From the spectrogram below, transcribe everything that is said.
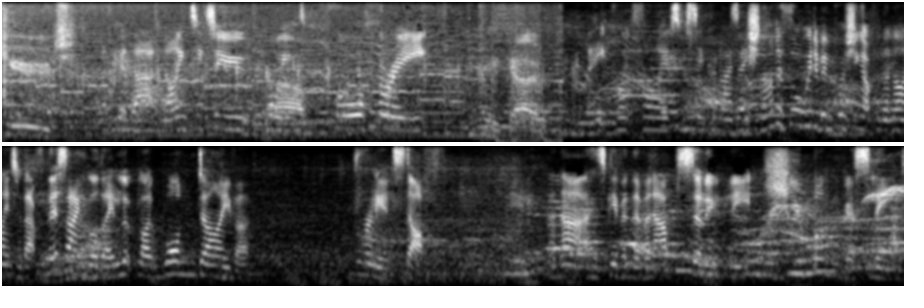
huge. Look at that, 92.43. There you go. 8.5s for synchronisation. I'd have thought we'd have been pushing up for the nines with that. From this angle, they look like one diver. Brilliant stuff. And that has given them an absolutely humongous lead.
